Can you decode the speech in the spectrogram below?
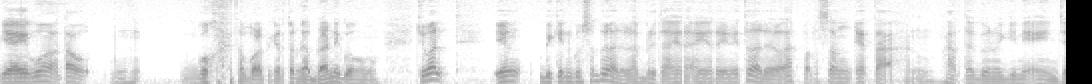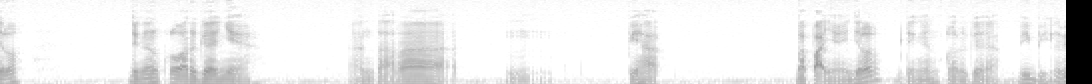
Ya gue nggak tahu. Gue tahu pola pikir Tuhan nggak berani gue ngomong. Cuman yang bikin gue sebel adalah berita akhir-akhir ini tuh adalah persengketaan harta gono gini Angel dengan keluarganya antara hmm, pihak bapaknya Angel dengan keluarga Bibi. Tapi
